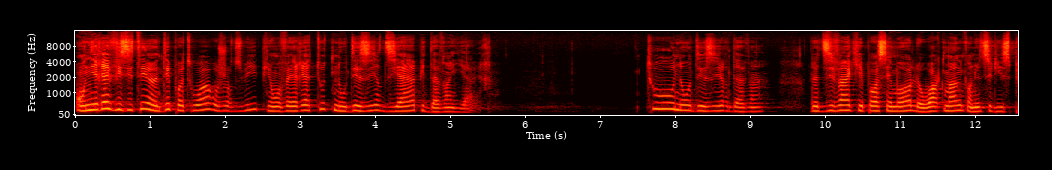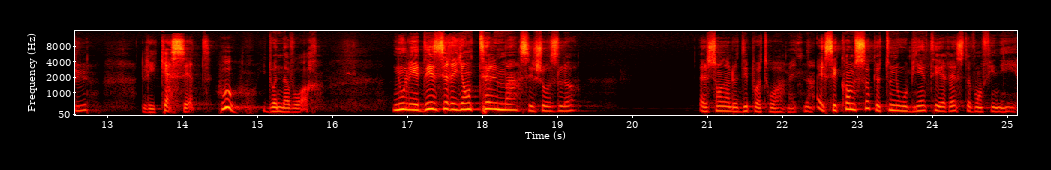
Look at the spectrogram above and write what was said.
On irait visiter un dépotoir aujourd'hui, puis on verrait tous nos désirs d'hier puis d'avant-hier. Tous nos désirs d'avant. Le divan qui est passé mort, le Walkman qu'on n'utilise plus, les cassettes. Ouh, il doit en avoir. Nous les désirions tellement, ces choses-là. Elles sont dans le dépotoir maintenant. Et c'est comme ça que tous nos biens terrestres vont finir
